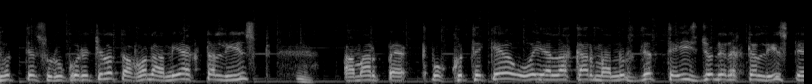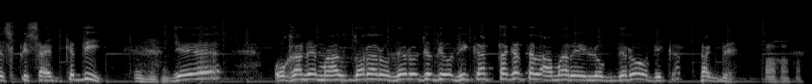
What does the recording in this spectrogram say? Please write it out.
ধরতে শুরু করেছিল তখন আমি একটা লিস্ট। আমার পক্ষ থেকে ওই এলাকার মানুষদের তেইশ জনের একটা লিস্ট এসপি সাহেবকে দিই। যে ওখানে মাছ ধরার ওদেরও যদি অধিকার থাকে তাহলে আমার এই লোকদেরও অধিকার থাকবে। হ্যাঁ, হ্যাঁ, হ্যাঁ,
